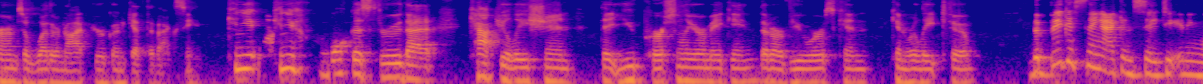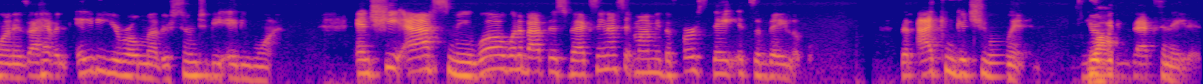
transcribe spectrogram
terms of whether or not you're going to get the vaccine. Can you can you walk us through that calculation that you personally are making that our viewers can can relate to? The biggest thing I can say to anyone is I have an 80 year old mother, soon to be 81. And she asked me, Well, what about this vaccine? I said, Mommy, the first day it's available that I can get you in, you're Why? getting vaccinated.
